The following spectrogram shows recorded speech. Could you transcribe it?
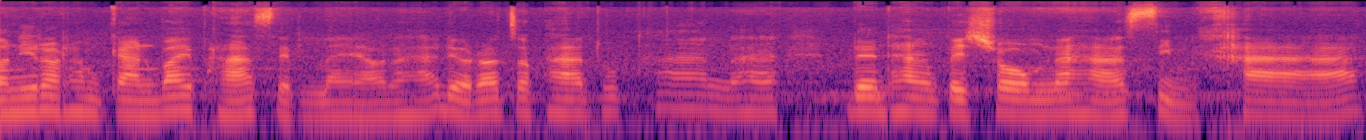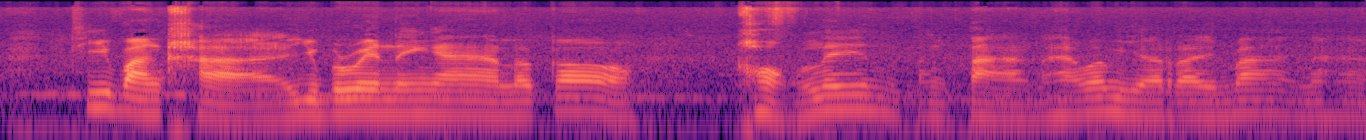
ตอนนี้เราทำการไหว้พระเสร็จแล้วนะฮะ เดี๋ยวเราจะพาทุกท่านนะฮะ เดินทางไปชมนะฮะ สินค้าที่วางขายอยู่บริเวณในงานแล้วก็ ของเล่นต่างๆนะฮะว่ามีอะไรบ้างนะฮะ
